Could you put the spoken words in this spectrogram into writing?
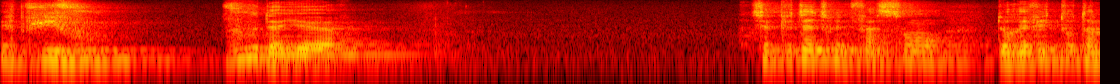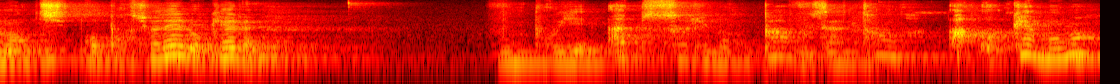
Et puis vous, vous d'ailleurs, c'est peut-être une façon de rêver totalement disproportionnelle auquel vous ne pourriez absolument pas vous attendre à aucun moment.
